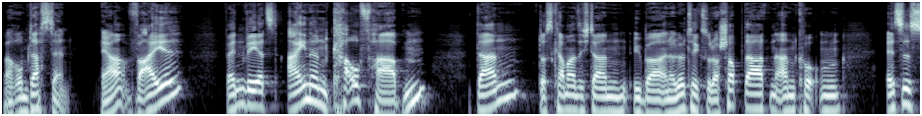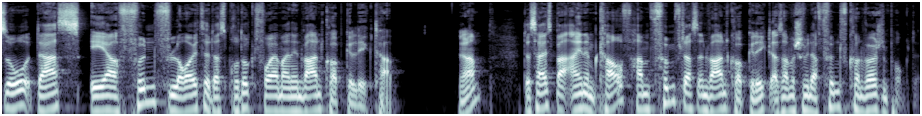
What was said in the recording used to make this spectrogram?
Warum das denn? Ja, weil, wenn wir jetzt einen Kauf haben, dann, das kann man sich dann über Analytics oder Shop-Daten angucken, ist es so, dass eher fünf Leute das Produkt vorher mal in den Warenkorb gelegt haben. Ja, das heißt, bei einem Kauf haben fünf das in den Warenkorb gelegt, also haben wir schon wieder fünf Conversion-Punkte.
